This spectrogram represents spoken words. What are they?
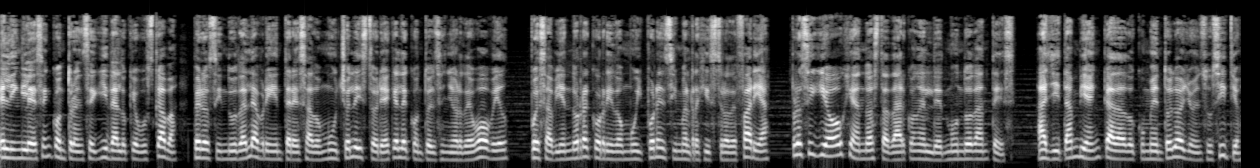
El inglés encontró enseguida lo que buscaba, pero sin duda le habría interesado mucho la historia que le contó el señor de Boville, pues habiendo recorrido muy por encima el registro de Faria, prosiguió hojeando hasta dar con el de Edmundo Dantes. Allí también cada documento lo halló en su sitio,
